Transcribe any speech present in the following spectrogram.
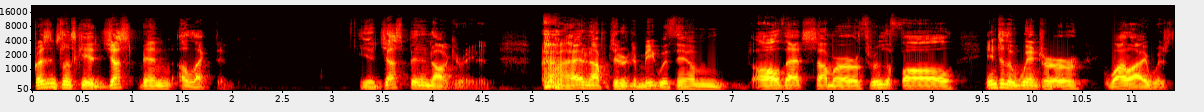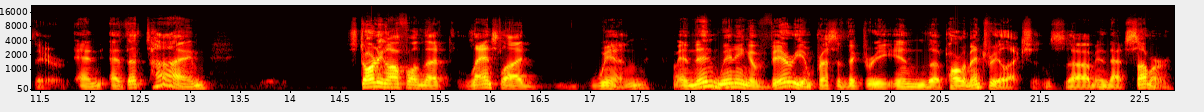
President Zelensky had just been elected. He had just been inaugurated. I had an opportunity to meet with him all that summer, through the fall, into the winter while I was there. And at that time, starting off on that landslide win, and then winning a very impressive victory in the parliamentary elections um, in that summer,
